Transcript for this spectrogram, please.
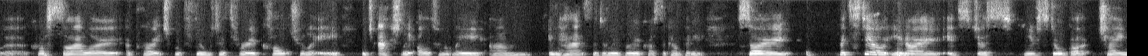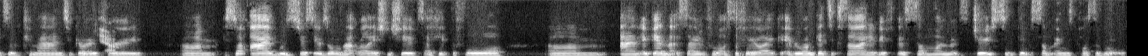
uh, cross silo approach would filter through culturally, which actually ultimately um, enhance the delivery across the company. So, but still, you know, it's just you've still got chains of command to go yeah. through. Um, so I was just, it was all about relationships. I hit the floor. Um, and again, that same philosophy like everyone gets excited if there's someone that's juiced and thinks something's possible.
